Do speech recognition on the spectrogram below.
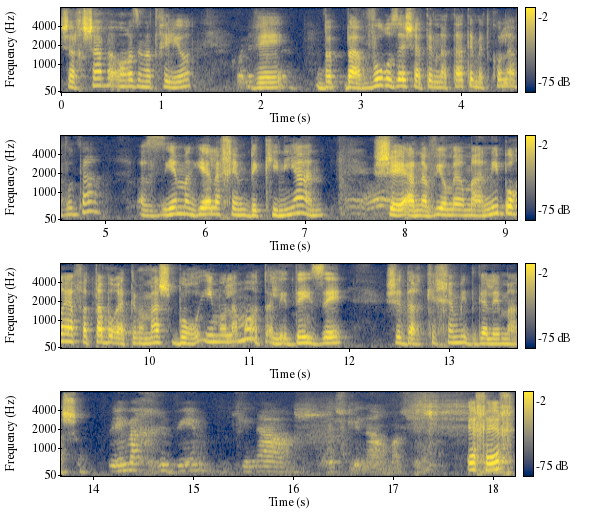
שעכשיו האור הזה מתחיל להיות, ובעבור זה שאתם נתתם את כל העבודה, אז יהיה מגיע לכם בקניין, שהנביא אומר, מה אני בורא אף אתה בורא, אתם ממש בוראים עולמות על ידי זה שדרככם מתגלה משהו. ואם מחריבים קינה, יש קינה או משהו. איך, איך?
